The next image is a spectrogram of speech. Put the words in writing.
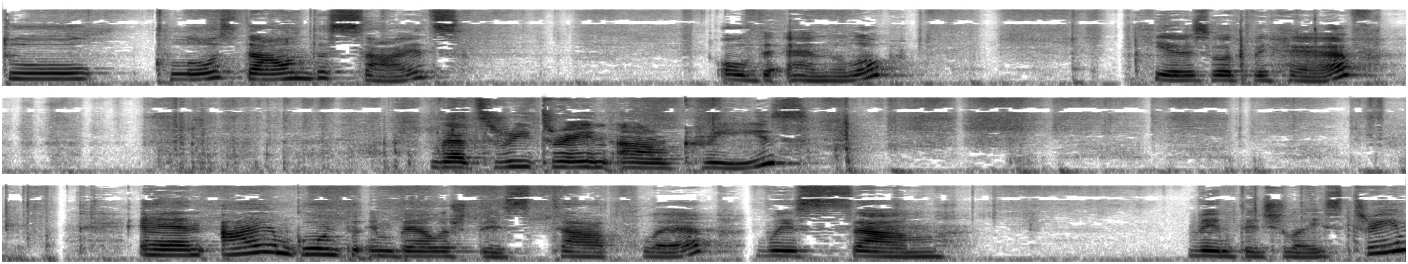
to close down the sides of the envelope. Here is what we have. Let's retrain our crease. And I am going to embellish this top flap with some vintage lace trim.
